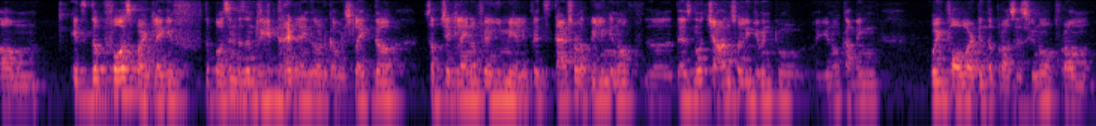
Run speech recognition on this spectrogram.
um, it's the first point. Like if the person doesn't read the headline, it's going to come. It's like the subject line of your email. If it's that's not appealing enough, uh, there's no chance only given to you know coming going forward in the process. You know from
